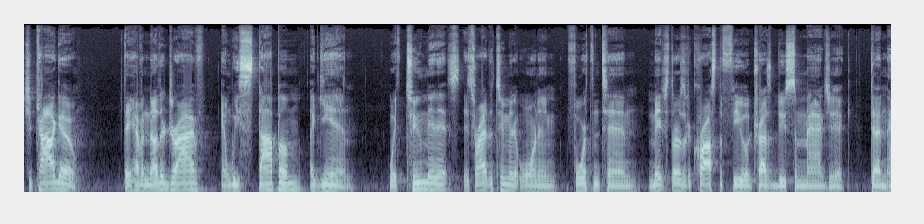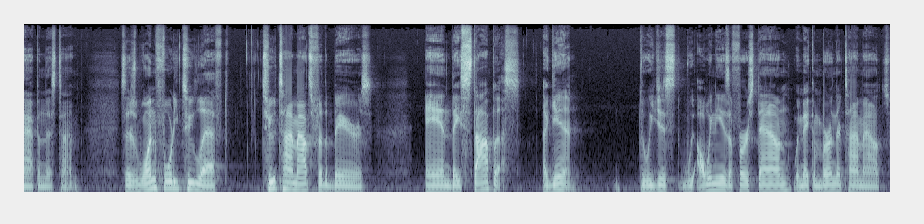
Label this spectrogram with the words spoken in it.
Chicago, they have another drive, and we stop them again with two minutes. It's right at the two minute warning, fourth and 10. Mitch throws it across the field, tries to do some magic. Doesn't happen this time. So there's 142 left, two timeouts for the Bears, and they stop us again. We just we, all we need is a first down. We make them burn their timeouts.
